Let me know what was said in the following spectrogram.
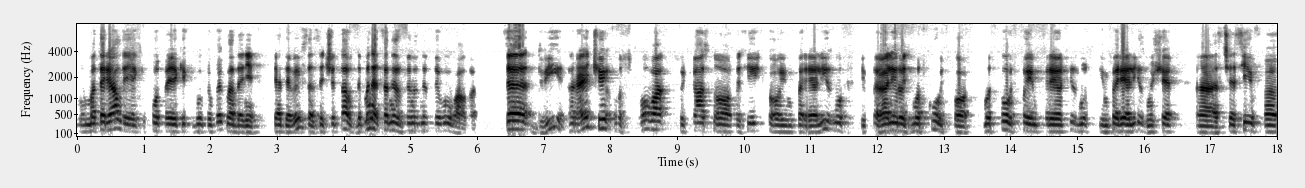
матеріали, які фото, яких були викладені, я дивився, це читав. Мене це не, не здивувало. Це дві речі, основа сучасного російського імперіалізму і взагалі московського московського імперіалізму імперіалізму ще е, з часів е,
